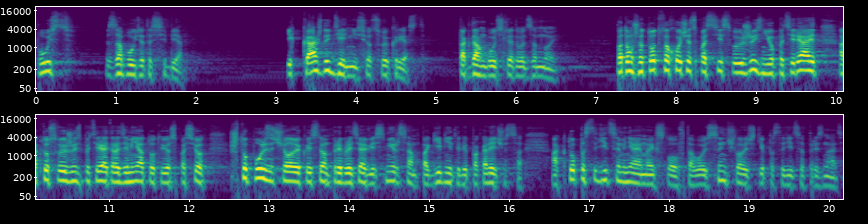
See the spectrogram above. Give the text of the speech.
пусть забудет о себе, и каждый день несет свой крест. Тогда он будет следовать за Мной». Потому что тот, кто хочет спасти свою жизнь, ее потеряет, а кто свою жизнь потеряет ради меня, тот ее спасет. Что польза человека, если он, приобретя весь мир, сам погибнет или покалечится? А кто постыдится меня и моих слов, того и Сын Человеческий постыдится признать,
